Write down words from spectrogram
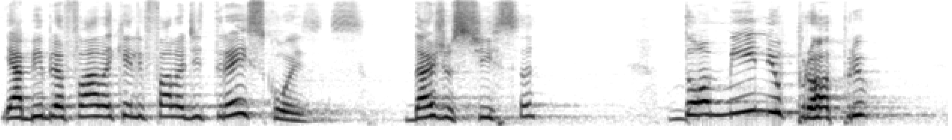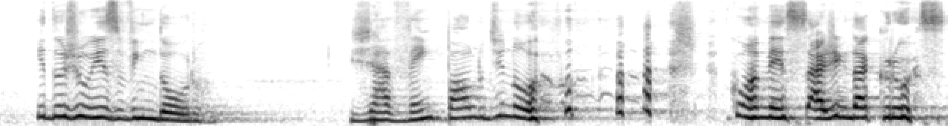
E a Bíblia fala que ele fala de três coisas: da justiça, domínio próprio e do juízo vindouro. Já vem Paulo de novo com a mensagem da cruz.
